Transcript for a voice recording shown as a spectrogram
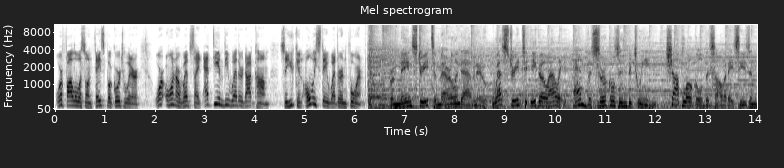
or follow us on Facebook or Twitter or on our website at dmvweather.com so you can always stay weather informed. From Main Street to Maryland Avenue, West Street to Ego Alley, and the circles in between. Shop local this holiday season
